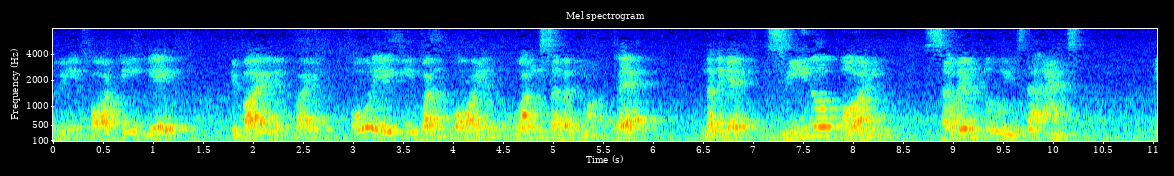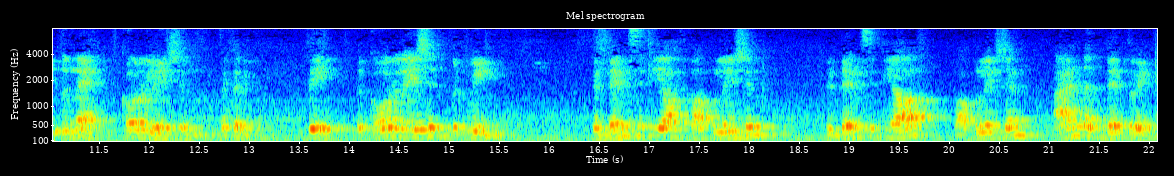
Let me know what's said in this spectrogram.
three forty eight divided by four eighty one point one seven ಮಾಡಿದ್ರೆ ನನಗೆ zero point seven two is the answer ಇದನ್ನೇ ಕೋರಲೇಷನ್ ಅಂತ ಕರೀತೀವಿ the correlation between the density of population the density of population and the death rate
